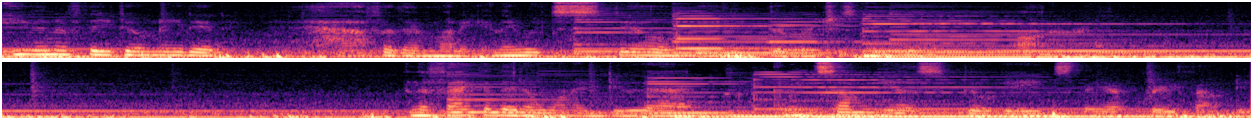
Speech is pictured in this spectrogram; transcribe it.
Even if they donated half of their money, and they would still be the richest people on earth. And the fact that they don't want to do that, I mean, some, yes, Bill Gates, they have great foundation,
